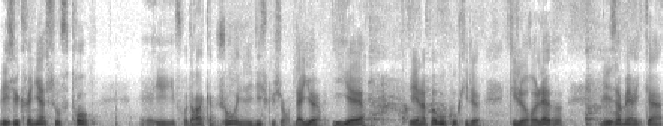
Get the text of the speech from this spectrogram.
les Ukrainiens souffrent trop. Il faudra qu'un jour il y ait des discussions. D'ailleurs, hier, et il n'y en a pas beaucoup qui le, qui le relèvent, les Américains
